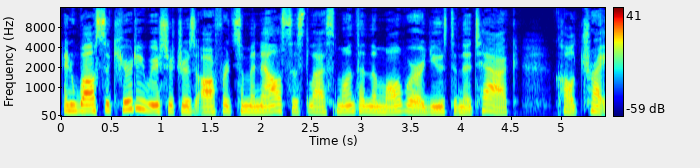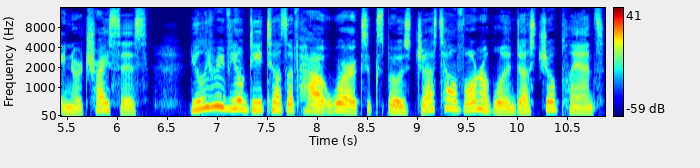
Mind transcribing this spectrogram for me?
And while security researchers offered some analysis last month on the malware used in the attack, called Triton or Trisis, newly revealed details of how it works expose just how vulnerable industrial plants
